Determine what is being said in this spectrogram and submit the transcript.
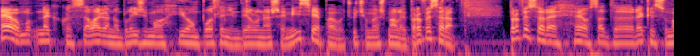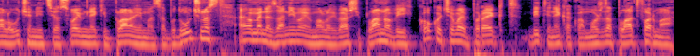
Evo, nekako se lagano bližimo i ovom posljednjem dijelu naše emisije, pa evo čućemo još malo i profesora. Profesore, evo sad e, rekli su malo učenici o svojim nekim planovima za budućnost, a evo mene zanimaju malo i vaši planovi. Koliko će ovaj projekt biti nekakva možda platforma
